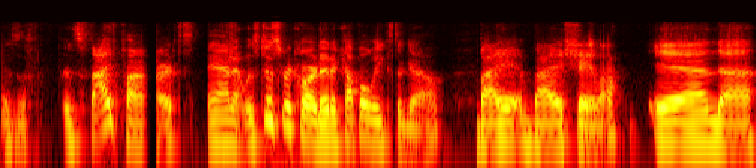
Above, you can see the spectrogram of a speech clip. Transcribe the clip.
is is five parts, and it was just recorded a couple weeks ago by by Shayla. And uh,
